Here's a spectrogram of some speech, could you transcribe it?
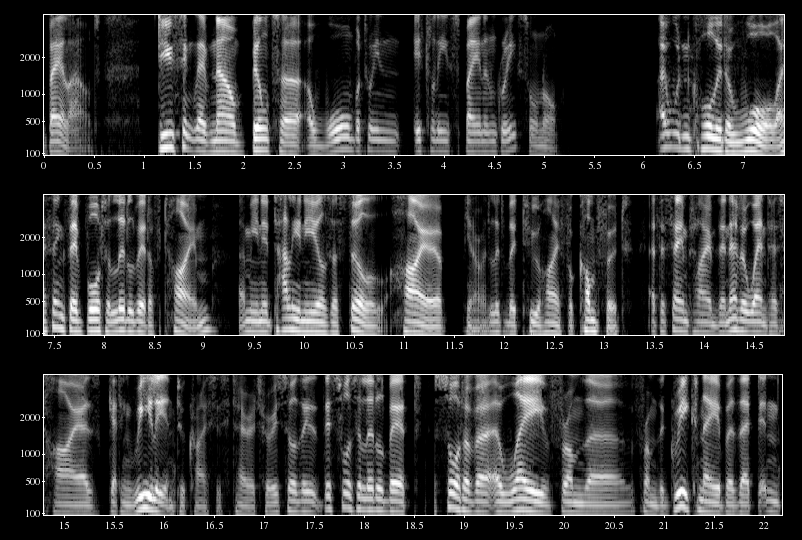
bailout. Do you think they've now built a, a wall between Italy, Spain, and Greece, or not? I wouldn't call it a wall. I think they've bought a little bit of time. I mean, Italian yields are still higher, you know, a little bit too high for comfort. At the same time, they never went as high as getting really into crisis territory. So the, this was a little bit sort of a, a, wave from the from the Greek neighbor that didn't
